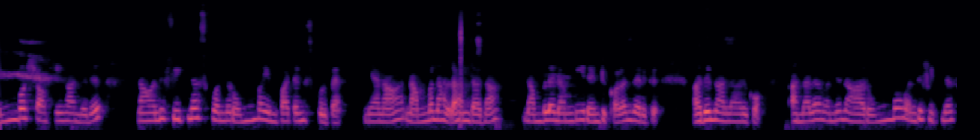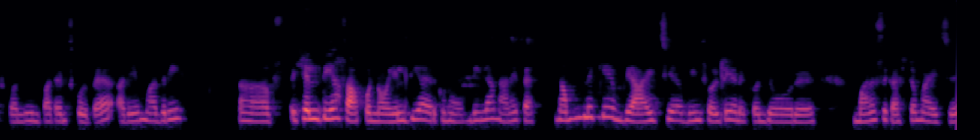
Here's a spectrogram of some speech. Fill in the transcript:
ரொம்ப ஷாக்கிங்காக இருந்தது. நான் வந்து ஃபிட்னஸ்க்கு வந்து ரொம்ப இம்பார்ட்டன்ஸ் கொடுப்பேன். ஏன்னா, நம்ம நல்லா இருந்தால் தான் நம்மளை நம்பி ரெண்டு குழந்தை இருக்குது அது நல்லாருக்கும். அதனால் வந்து நான் ரொம்ப வந்து ஃபிட்னஸ்க்கு வந்து இம்பார்ட்டன்ஸ் கொடுப்பேன். அதே மாதிரி ஹெல்த்தியாக சாப்பிட்ணும் ஹெல்த்தியாக இருக்கணும் அப்படிலாம் நினைப்பேன். நம்மளுக்கே இப்படி ஆயிடுச்சு அப்படின்னு சொல்லிட்டு எனக்கு கொஞ்சம் ஒரு மனசு கஷ்டமாயிடுச்சு.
